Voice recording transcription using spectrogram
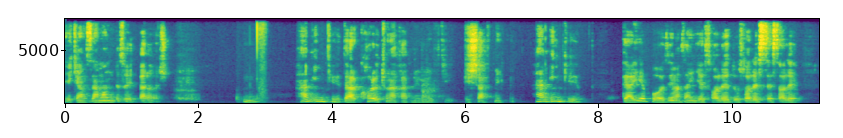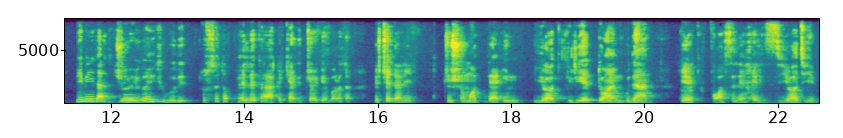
یکم زمان بذارید براش هم اینکه در کارتون عقب نمیفتید پیشرفت می‌کنید هم اینکه در یه بازی مثلا یه ساله دو ساله سه ساله می‌بینید از جایگاهی که بودید دو سه تا پله ترقی کردید جایگاه بالاتر. به چه دلیل؟ چون شما در این یادگیری دائم بودن یک فاصله خیلی زیادی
